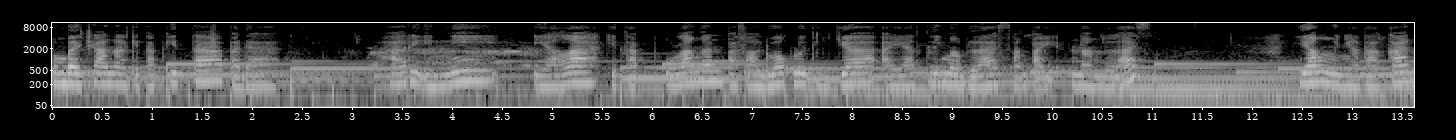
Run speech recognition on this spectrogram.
Pembacaan Alkitab kita pada hari ini ialah kitab Ulangan pasal 23 ayat 15 sampai 16 yang menyatakan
